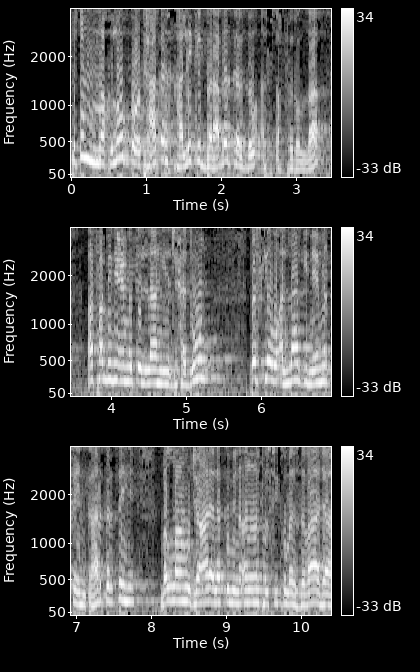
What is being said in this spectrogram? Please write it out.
تو تم مخلوق کو اٹھا کر خالق کے برابر کر دو، استغفر اللہ۔ افا احمد اللہ یجحدون۔ بس کیا وہ اللہ کی نعمت کا انکار کرتے ہیں؟ واللہ جعل لکم من انفسکم ازواجا،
